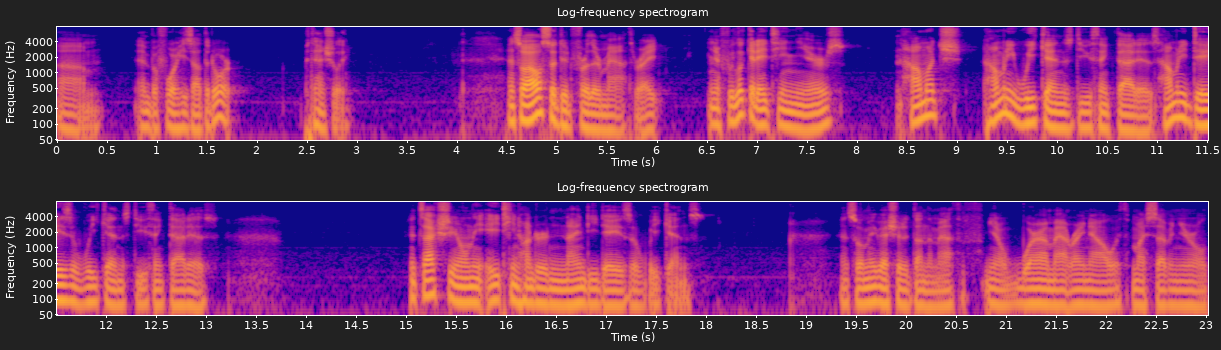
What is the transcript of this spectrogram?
um, and before he's out the door, potentially. And so I also did further math, right? If we look at 18 years, how much how many weekends do you think that is? How many days of weekends do you think that is? It's actually only 1890 days of weekends. And so maybe I should have done the math of, you know, where I'm at right now with my 7-year-old.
